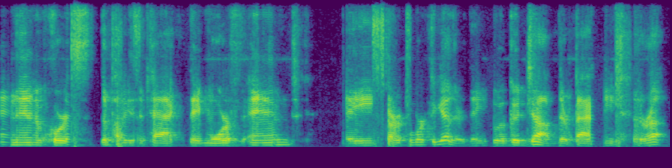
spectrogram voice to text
and then, of course, the putties attack, they morph, and they start to work together. They do a good job. They're backing each other up.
